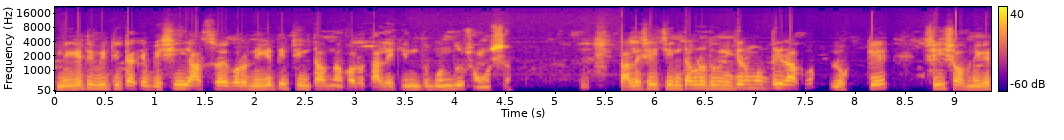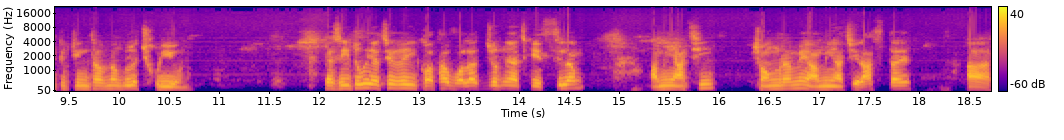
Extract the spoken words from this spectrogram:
নেগেটিভিটিটাকে বেশি আশ্রয় করো নেগেটিভ চিন্তা ভাবনা করো, তাহলে কিন্তু বন্ধু সমস্যা। তাহলে সেই চিন্তাগুলো তুমি নিজের মধ্যেই রাখো, লোককে সেই সব নেগেটিভ চিন্তা ভাবনাগুলো ছড়িও না। ব্যাস, এইটুকুই আছে এই কথা বলার জন্য আজকে এসেছিলাম। আমি আছি সংগ্রামে, আমি আছি রাস্তায়, আর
